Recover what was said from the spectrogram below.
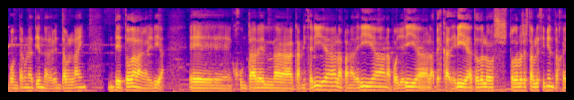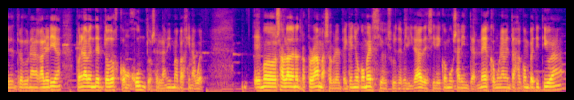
montar una tienda de venta online de toda la galería. Eh, juntar la carnicería, la panadería, la pollería, la pescadería, todos los, todos los establecimientos que hay dentro de una galería, poner a vender todos conjuntos en la misma página web. Hemos hablado en otros programas sobre el pequeño comercio y sus debilidades y de cómo usar Internet como una ventaja competitiva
